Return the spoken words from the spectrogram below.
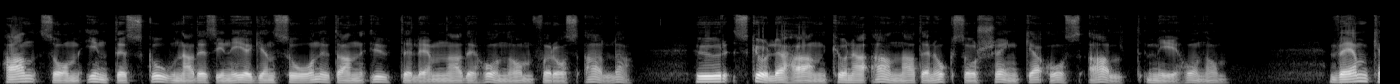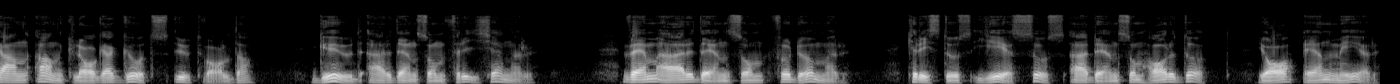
Han som inte skonade sin egen son utan utelämnade honom för oss alla hur skulle han kunna annat än också skänka oss allt med honom? Vem kan anklaga Guds utvalda? Gud är den som frikänner. Vem är den som fördömer? Kristus Jesus är den som har dött, ja, än mer,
